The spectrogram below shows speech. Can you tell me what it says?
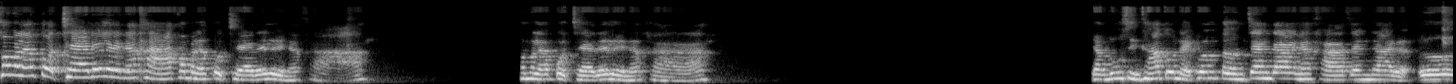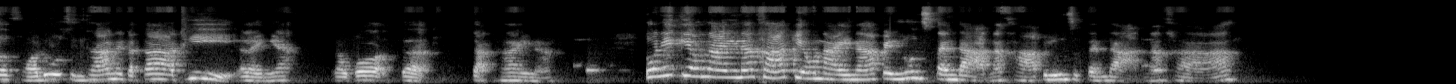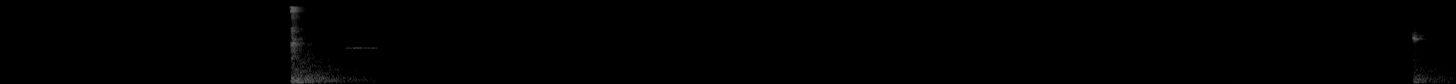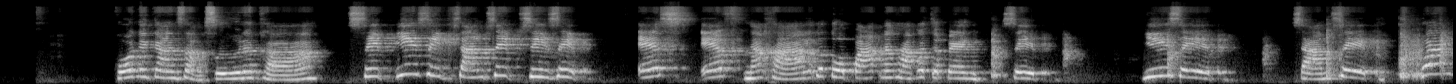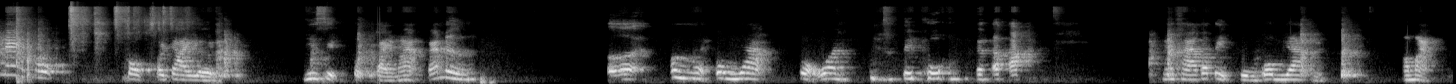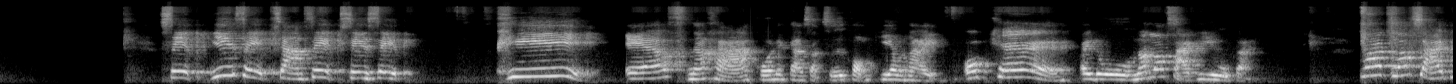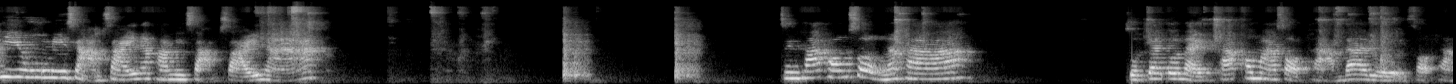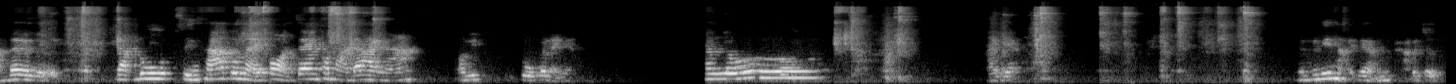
เข้ามาแล้วกดแชร์ได้เลยนะคะ เข้ามาแล้วกดแชร์ได้เลยนะคะ เข้ามาแล้วกดแชร์ได้เลยนะคะ อยากดูสินค้าตัวไหนเพิ่มเติมแจ้งได้นะคะ แจ้งได้แบบเออ ขอดูสินค้าในตะกร้าที่อะไรเงี้ย เราก็จะจัดให้นะตัวนี้เกียวในนะคะ เกียวในนะ เป็นรุ่นสแตนดาร์ดนะคะ เป็นรุ่นสแตนดาร์ดนะคะ โค้ดในการสั่งซื้อนะคะสิบยี่สิบสามสิบสี่สิบ S F นะคะ แล้วก็ตัวปลั๊กนะคะก็จะเป็นสิบยี่สิบสามสิบว้ายแม่ตก ตกไปไกลเลยยี่สิบตกไกลมากแป๊บหนึ่งเออเอออมยากตัวอ้วนติดพุงนะคะ ก็ติดพุงก้มยากอีกเอาใหม่ สิบยี่สิบสามสิบสี่สิบ P F นะคะโค้ดในการสั่งซื้อของเกียวใน โอเค ไปดูน็อตล็อกสาย PU กันน็อตล็อกสาย PU มีสามไซส์นะคะ มีสามไซส์นะ สินค้าพร้อมส่งนะคะ สนใจตัวไหนทักเข้ามาสอบถามได้เลย สอบถามได้เลย อยากดูสินค้าตัวไหนก่อนแจ้งเข้ามาได้นะเอาลิปตูไปไหนเนี่ยฮัลโหลหายแล้วมันไม่ได้หายเลยอะมันหาไม่เจอ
